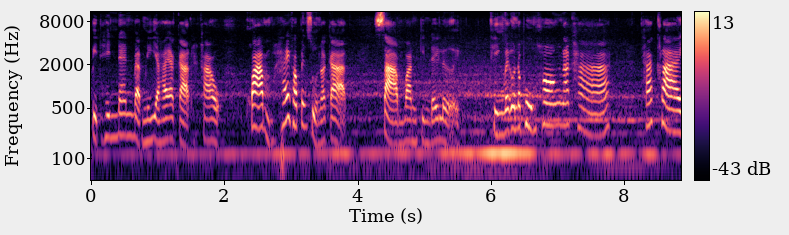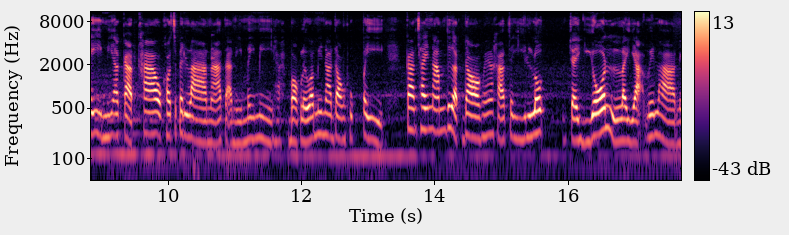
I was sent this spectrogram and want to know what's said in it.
ปิดให้แน่นแบบนี้อย่าให้อากาศเข้า คว่ำให้เขาเป็นศูนย์อากาศ 3 วันกินได้เลย ทิ้งไว้อุณหภูมิห้องนะคะ ถ้าใครมีอากาศเข้าเขาจะเป็นลานะ แต่อันนี้ไม่มีค่ะ บอกเลยว่ามีนาดองทุกปี การใช้น้ำเดือดดองเนี่ยนะคะ จะลดจะย่นระยะเวลาใน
